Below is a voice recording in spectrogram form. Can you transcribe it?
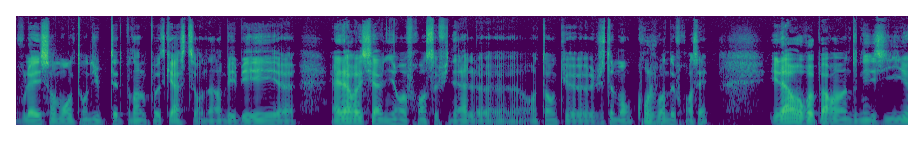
vous l'avez sûrement entendu peut-être pendant le podcast, on a un bébé. Euh, elle a réussi à venir en France au final en tant que justement conjointe de français. Et là, on repart en Indonésie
